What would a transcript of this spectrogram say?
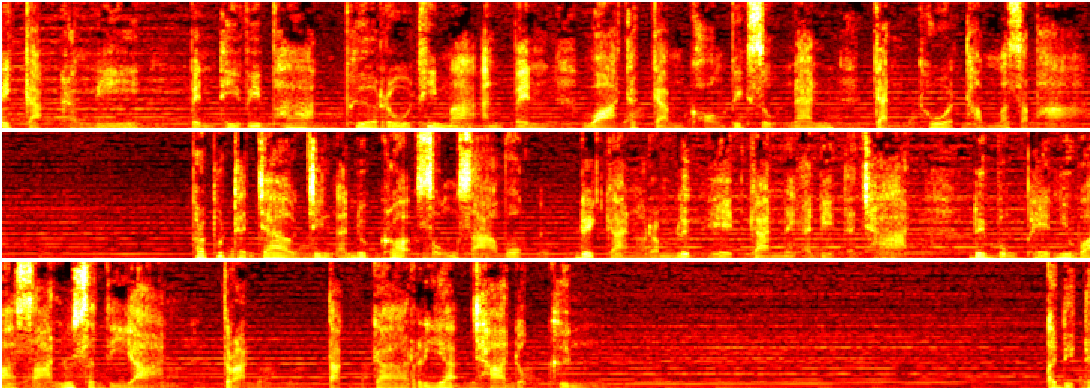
ลิกะครั้งนี้เป็นที่วิพากษ์เพื่อรู้ที่มาอันเป็นวาทกรรมของภิกษุนั้นกันทั่วธรรมสภา พระพุทธเจ้าจึงอนุเคราะห์สงสาวก ด้วยการรำลึกเหตุการณ์ในอดีตชาติ ด้วยบุพเพนิวาสานุสติญาณตรัสตักการิยชาดกขึ้น ดีต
